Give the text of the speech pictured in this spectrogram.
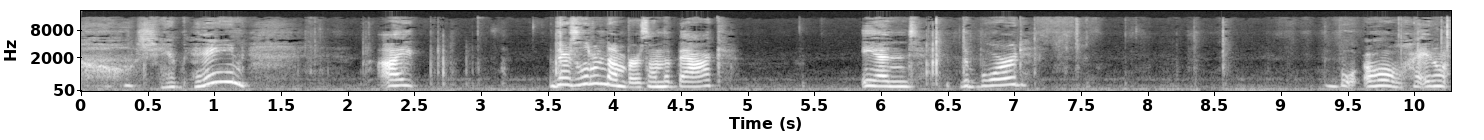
oh, champagne. I, there's little numbers on the back and the board, oh, I don't,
